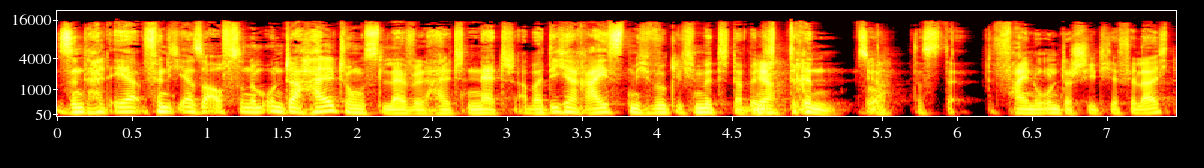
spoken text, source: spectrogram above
sind halt eher, finde ich eher so auf so einem Unterhaltungslevel halt nett. Aber die hier reißt mich wirklich mit. Da bin Ja. ich drin. So, Ja. das ist der feine Unterschied hier vielleicht.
